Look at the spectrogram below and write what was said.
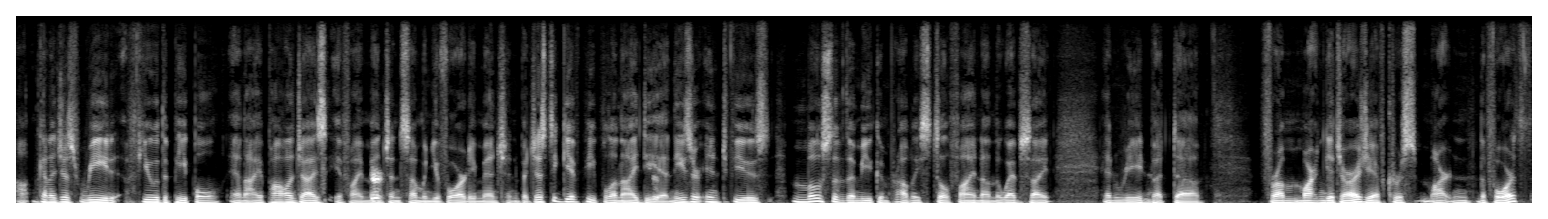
I'm going to just read a few of the people, and I apologize if I mention someone you've already mentioned, but just to give people an idea. And these are interviews. Most of them you can probably still find on the website and read, but. Uh, from Martin Guitars, you have Chris Martin the fourth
